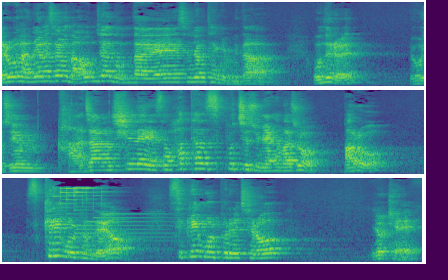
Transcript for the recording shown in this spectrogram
여러분 안녕하세요. 나 혼자 논다의 손영탁입니다. 오늘은 요즘 가장 실내에서 핫한 스포츠 중에 하나죠. 바로 스크린 골프인데요. 스크린 골프를 치러 이렇게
